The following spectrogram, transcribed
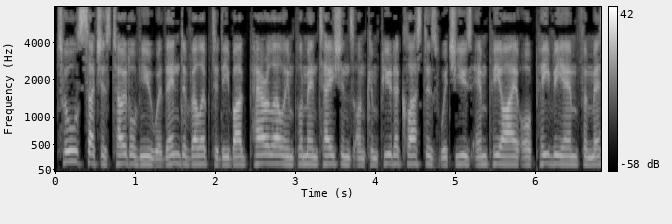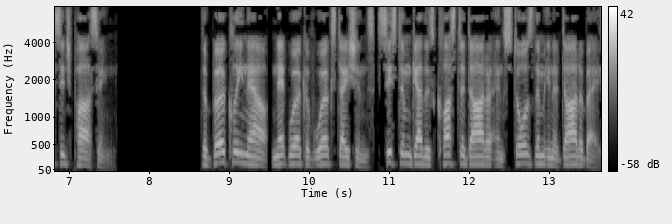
Tools such as TotalView were then developed to debug parallel implementations on computer clusters which use MPI or PVM for message passing. The Berkeley NOW network of workstations system gathers cluster data and stores them in a database,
